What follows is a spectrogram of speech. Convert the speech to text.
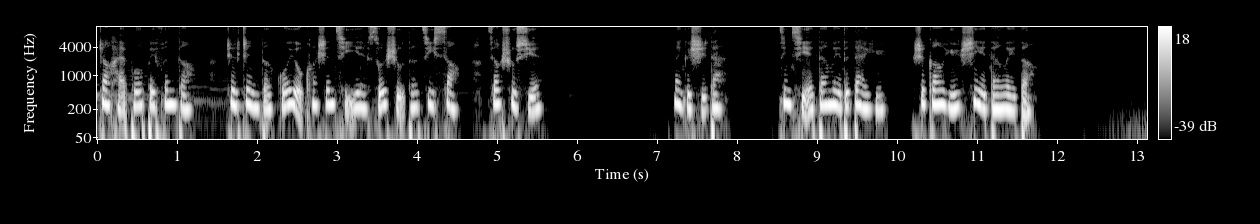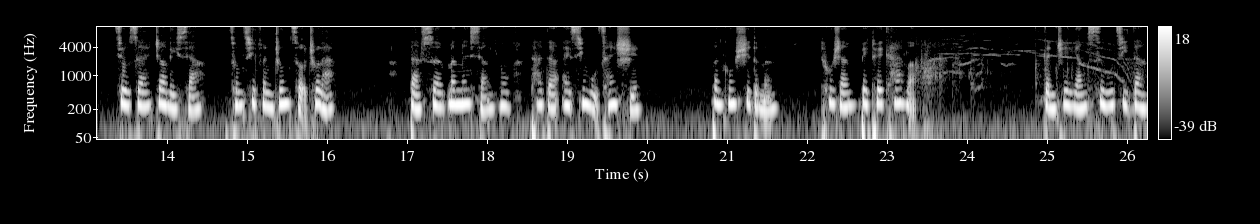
赵海波被分到这镇的国有矿山企业所属的技校教数学。那个时代，进企业单位的待遇是高于事业单位的。就在赵丽霞从气愤中走出来。打算慢慢享用他的爱心午餐时，办公室的门突然被推开了。敢这样肆无忌惮、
